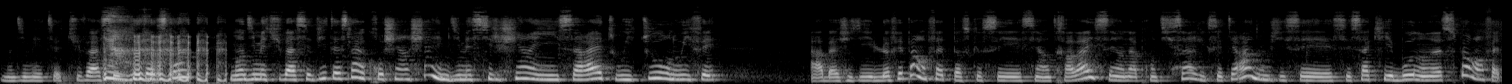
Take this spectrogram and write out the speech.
Ils m'ont dit mais tu vas à cette vitesse-là Ils m'ont dit mais tu vas à cette vitesse-là accrocher un chien? Il me dit mais si le chien il s'arrête ou il tourne ou il fait ah bah j'ai dit il le fait pas en fait parce que c'est un travail, c'est un apprentissage etc. Donc je dis c'est ça qui est beau dans notre sport en fait.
